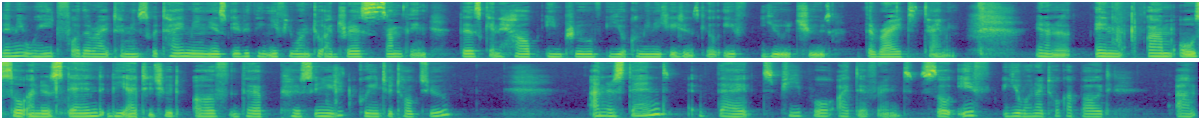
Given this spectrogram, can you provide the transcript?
Let me wait for the right timing. So timing is everything. If you want to address something this can help improve your communication skill if you choose the right timing and and um also understand the attitude of the person you're going to talk to understand that people are different. So if you want to talk about um,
